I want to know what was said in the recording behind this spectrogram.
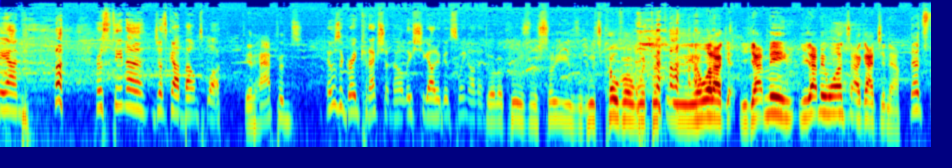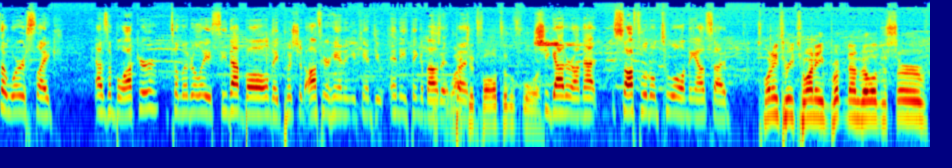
and Christina just got bounce blocked. It happens. It was a great connection, though. At least she got a good swing on it. De La Cruz receives Vuchkova with the, you know what? I get, you got me. You got me once. I got you now. That's the worst, like, as a blocker, to literally see that ball, they push it off your hand, and you can't do anything about Just it. watch but it fall to the floor. she got her on that soft little tool on the outside. 23-20, Brooke Dunville to serve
